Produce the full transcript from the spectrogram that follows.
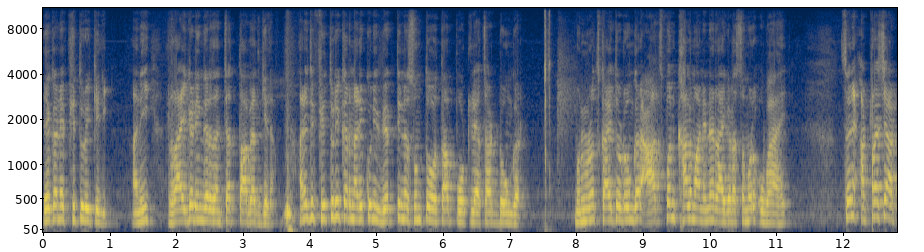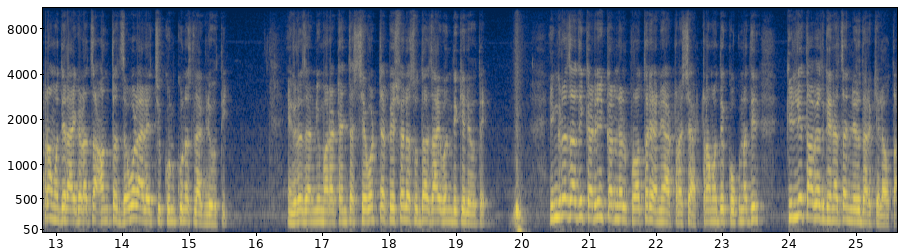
एकाने फितुरी केली आणि रायगड इंग्रजांच्या ताब्यात गेला. आणि ती फितुरी करणारी कोणी व्यक्ती नसून तो होता पोटल्याचा डोंगर. म्हणूनच काय तो डोंगर आज पण खालमानेने रायगडासमोर उभा आहे. सन अठराशे अठरामध्ये रायगडाचा अंत जवळ आल्याची कुणकुणच लागली होती. इंग्रजांनी मराठ्यांच्या शेवटच्या पेशव्याला सुद्धा जायबंदी केले होते. इंग्रज अधिकारी कर्नल प्रॉथर यांनी अठराशे अठरामध्ये कोकणातील किल्ले ताब्यात घेण्याचा निर्धार केला होता.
